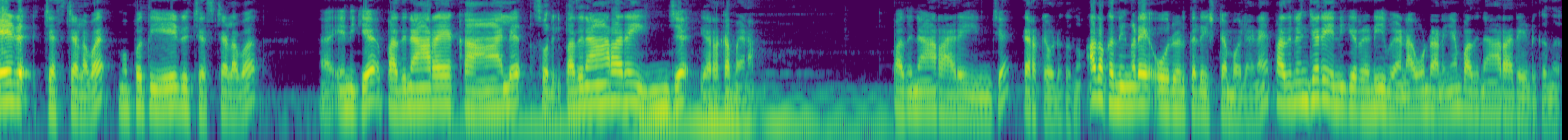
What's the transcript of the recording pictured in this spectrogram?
ഏഴ് ചെസ്റ്റ് അളവ് മുപ്പത്തി ഏഴ് ചെസ്റ്റ് അളവ് എനിക്ക് പതിനാറ് കാൽ സോറി പതിനാറര ഇഞ്ച് ഇറക്കം വേണം. പതിനാറര ഇഞ്ച് ഇറക്കം എടുക്കുന്നു. അതൊക്കെ നിങ്ങളുടെ ഓരോരുത്തരുടെ ഇഷ്ടം പോലെയാണ്. പതിനഞ്ചര എനിക്ക് റെഡി വേണം. അതുകൊണ്ടാണ് ഞാൻ പതിനാറര എടുക്കുന്നത്.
